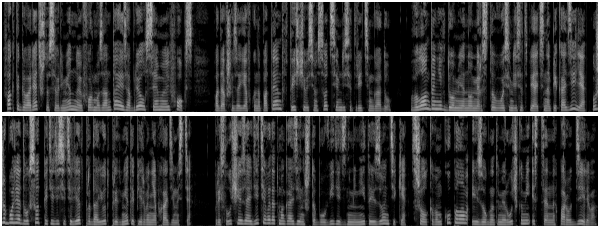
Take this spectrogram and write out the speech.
Факты говорят, что современную форму зонта изобрел Сэмюэль Фокс, подавший заявку на патент в 1873 году. В Лондоне в доме номер 185 на Пикадилли уже более 250 лет продают предметы первой необходимости – при случае зайдите в этот магазин, чтобы увидеть знаменитые зонтики с шелковым куполом и изогнутыми ручками из ценных пород дерева.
